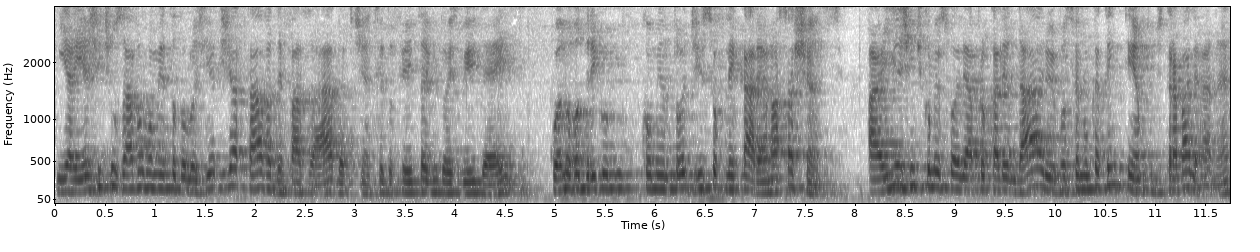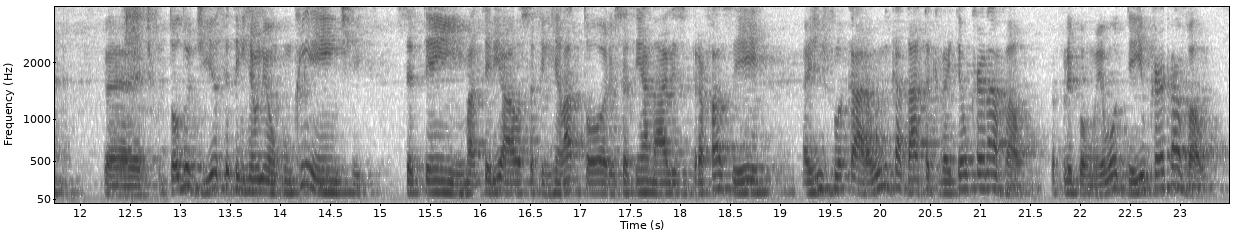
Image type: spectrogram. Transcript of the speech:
e aí a gente usava uma metodologia que já estava defasada, que tinha sido feita em 2010. Quando o Rodrigo comentou disso, eu falei, cara, é a nossa chance. Aí a gente começou a olhar para o calendário e você nunca tem tempo de trabalhar, né? É, tipo, todo dia você tem reunião com o cliente, você tem material, você tem relatório, você tem análise para fazer. Aí a gente falou, cara, a única data que vai ter é o carnaval. Eu falei, bom, eu odeio o carnaval.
